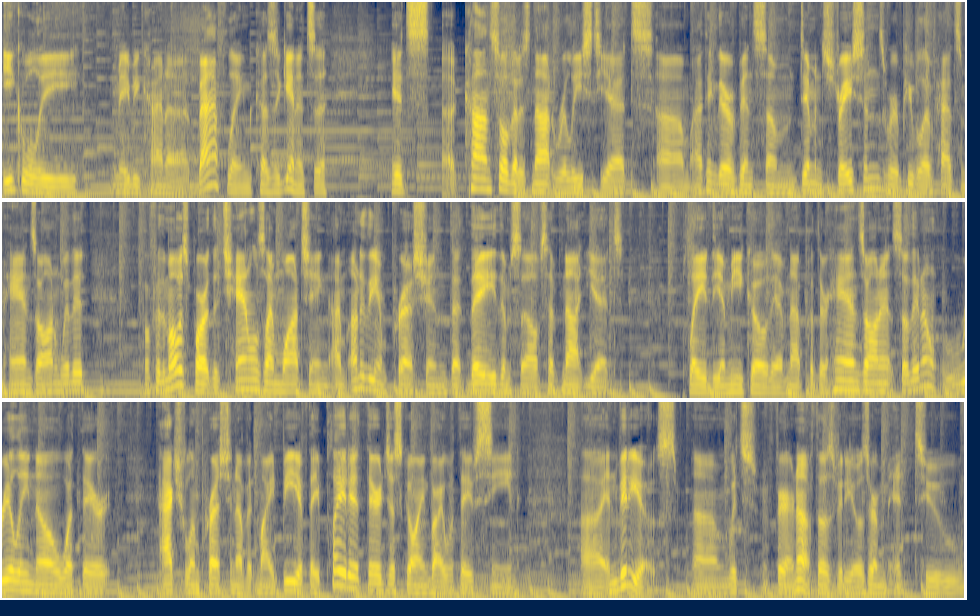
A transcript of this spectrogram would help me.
equally maybe kind of baffling, because again, it's a it's a console that is not released yet. Um, I think there have been some demonstrations where people have had some hands-on with it, but for the most part, the channels I'm watching, I'm under the impression that they themselves have not yet played the Amico. They have not put their hands on it, so they don't really know what their actual impression of it might be. If they played it, they're just going by what they've seen uh, in videos, um, which, fair enough, those videos are meant to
